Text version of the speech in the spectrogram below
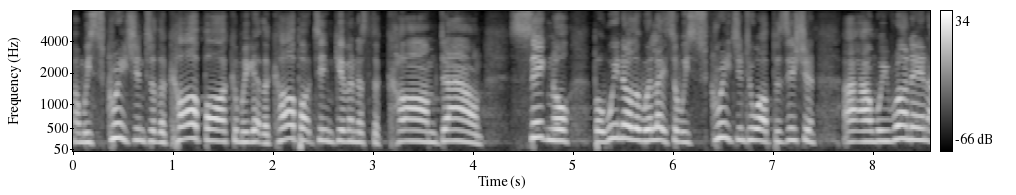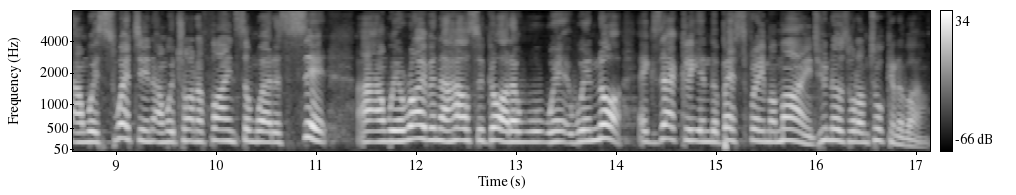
and we screech into the car park and we get the car park team giving us the calm down signal, but we know that we're late. So we screech into our position and we run in and we're sweating and we're trying to find somewhere to sit. And we arrive in the house of God and we're, not exactly in the best frame of mind. Who knows what I'm talking about?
